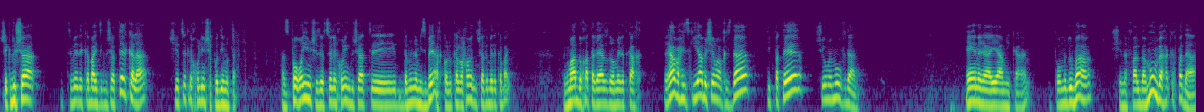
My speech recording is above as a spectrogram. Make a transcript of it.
שקדושה בדק הבית זה קדושה יותר קלה, שיוצאת לחולין שפודים אותה. אז פה רואים שזה יוצא לחולין קדושת אה, דמים למזבח, קל וחומר קדושת בדק הבית. הגמרא דוחה את הראייה הזאת ואומרת כך, רב חזקיה בשם רב חסדה, תיפטר שהוא ממופדן. אין ראייה מכאן, פה מדובר שנפל במום ואחר כך פדה,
